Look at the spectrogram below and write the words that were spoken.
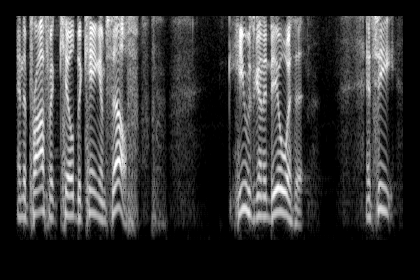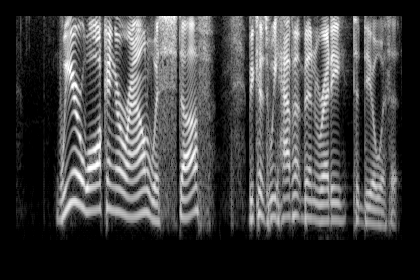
and the prophet killed the king himself. He was going to deal with it. And see, we're walking around with stuff because we haven't been ready to deal with it.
